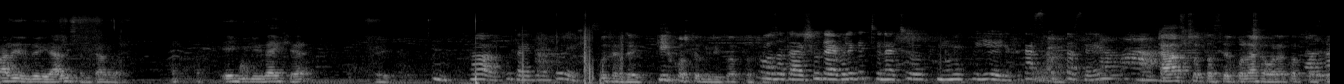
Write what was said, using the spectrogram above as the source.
বাড়ির ওই আলিশান কারবার। এইগুলি রাইখে এই হ্যাঁ কোথায় করে কোথায় যায়? কি কষ্টগুলি করতেছে? অযথায় সুদায় বলে কিচ্ছু না চোখ মুখ ইয়ে হয়ে গেছে কাজ করতেছে। কাজ করতেছে লেখাপড়া করতেছে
